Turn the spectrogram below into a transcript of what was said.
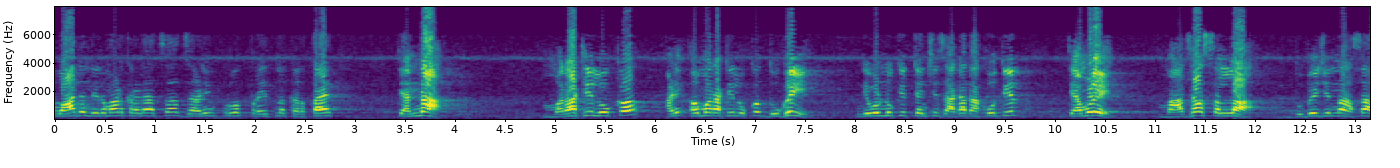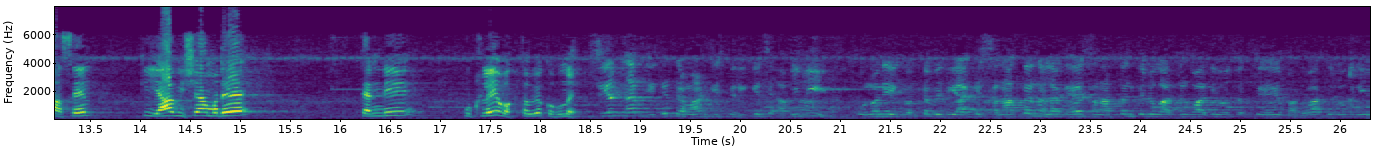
वाद निर्माण करण्याचा जाणीवपूर्वक प्रयत्न करतायत. त्यांना मराठी लोक आणि अमराठी लोक दोघंही निवडणुकीत त्यांची जागा दाखवतील. त्यामुळे माझा सल्ला दुबेजींना असा असेल की या विषयामध्ये त्यांनी कुठलंही वक्तव्य करू नये. सीएम साहब जितेंद्र आव्हाड जिस तरीके से अभी भी उन्होंने एक वक्तव्य दिया कि सनातन अलग है सनातन के लोग आतंकवादी हो सकते हैं भगवा के लोग नहीं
